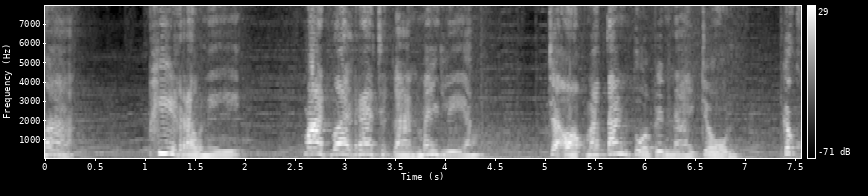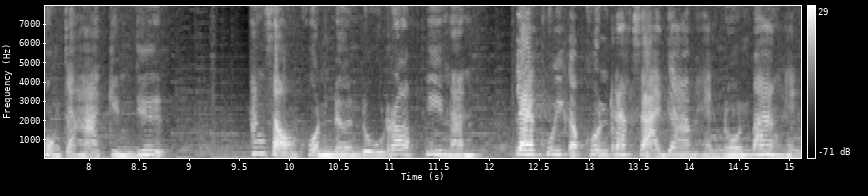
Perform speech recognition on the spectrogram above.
ว่า พี่เรานี้ มาดว่าราชการไม่เลี้ยง จะออกมาตั้งตัวเป็นนายโจรก็คงจะหากินยืด ทั้งสองคนเดินดูรอบที่นั้น แลคุยกับคนรักษายามแห่งโน้นบ้างแห่ง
